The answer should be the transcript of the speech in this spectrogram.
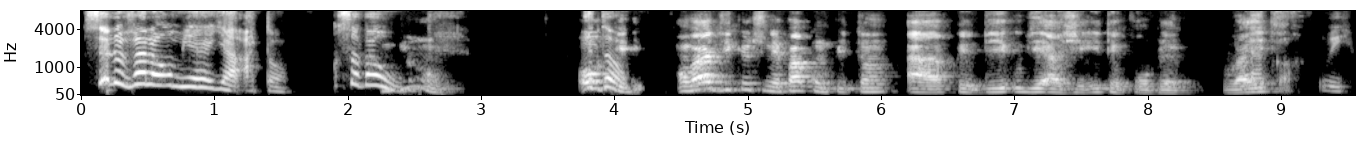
C'est le Valent mien, il y a... Attends. Ça va où? Non. Ok, Attends. on va dire que tu n'es pas compétent à t'aider ou bien à gérer tes problèmes, right? D'accord, oui.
